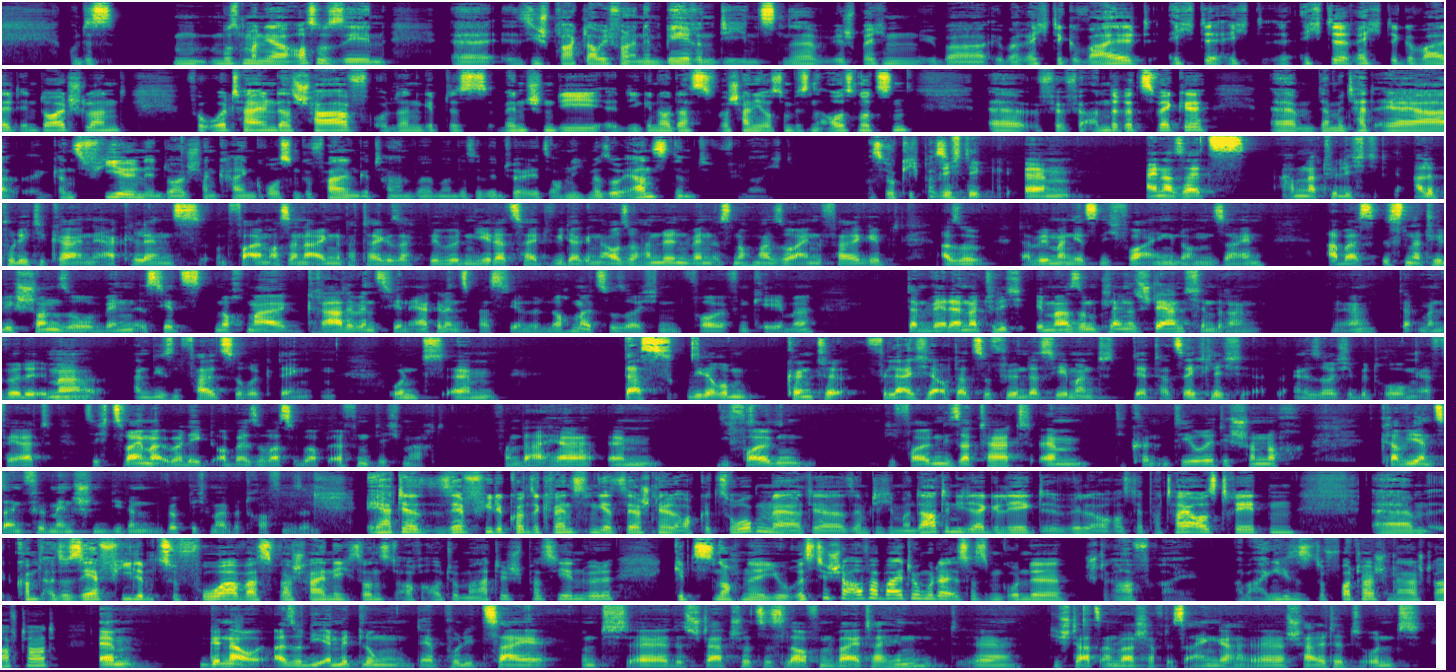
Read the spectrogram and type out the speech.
Und das muss man ja auch so sehen. Äh, sie sprach, glaube ich, von einem Bärendienst. Ne? Wir sprechen über, über rechte Gewalt, echte, echt, äh, echte rechte Gewalt in Deutschland, verurteilen das scharf und dann gibt es Menschen, die, die genau das wahrscheinlich auch so ein bisschen ausnutzen äh, für, für andere Zwecke. Ähm, damit hat er ja ganz vielen in Deutschland keinen großen Gefallen getan, weil man das eventuell jetzt auch nicht mehr so ernst nimmt, vielleicht. Was wirklich passiert. Richtig. Ähm, einerseits haben natürlich alle Politiker in Erkelenz und vor allem auch seine eigene Partei gesagt, wir würden jederzeit wieder genauso handeln, wenn es nochmal so einen Fall gibt. Also da will man jetzt nicht voreingenommen sein. Aber es ist natürlich schon so, wenn es jetzt nochmal, gerade wenn es hier in Erkelenz passieren würde, nochmal zu solchen Vorwürfen käme, dann wäre da natürlich immer so ein kleines Sternchen dran. Ja? Man würde immer mhm. an diesen Fall zurückdenken. Und ähm, das wiederum könnte vielleicht ja auch dazu führen, dass jemand, der tatsächlich eine solche Bedrohung erfährt, sich zweimal überlegt, ob er sowas überhaupt öffentlich macht. Von daher ähm, die Folgen, die Folgen dieser Tat, ähm, die könnten theoretisch schon noch gravierend sein für Menschen, die dann wirklich mal betroffen sind. Er hat ja sehr viele Konsequenzen jetzt sehr schnell auch gezogen. Er hat ja sämtliche Mandate niedergelegt, er will auch aus der Partei austreten, ähm, kommt also sehr vielem zuvor, was wahrscheinlich sonst auch automatisch passieren würde. Gibt es noch eine juristische Aufarbeitung oder ist das im Grunde straffrei? Aber eigentlich ist es doch Vortäuschung einer Straftat. Ähm, genau, also die Ermittlungen der Polizei und äh, des Staatsschutzes laufen weiterhin. Äh, die Staatsanwaltschaft ist eingeschaltet und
